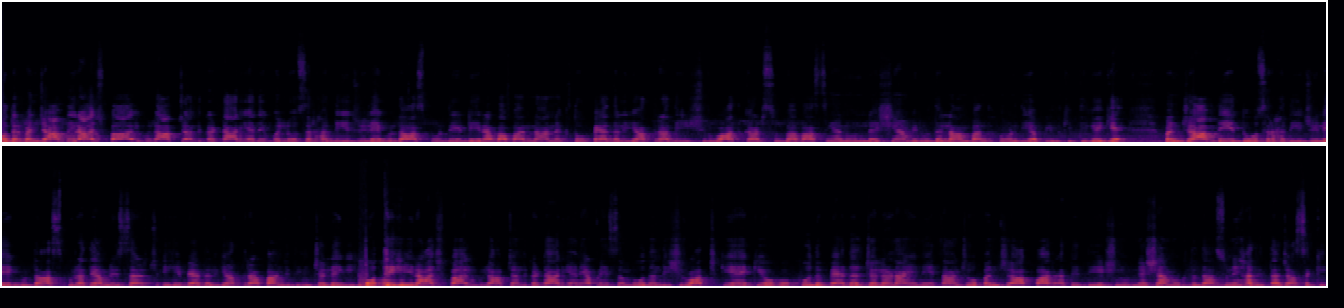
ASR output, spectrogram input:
ਉਧਰ ਪੰਜਾਬ ਦੇ ਰਾਜਪਾਲ ਗੁਲਾਬ ਚੰਦ ਕਟਾਰੀਆ ਦੇ ਵੱਲੋਂ ਸਰਹੱਦੀ ਜ਼ਿਲ੍ਹੇ ਗੁਰਦਾਸਪੁਰ ਦੇ ਡੇਰਾ ਬਾਬਾ ਨਾਨਕ ਤੋਂ ਪੈਦਲ ਯਾਤਰਾ ਦੀ ਸ਼ੁਰੂਆਤ ਕਰ ਸੂਬਾ ਵਾਸੀਆਂ ਨੂੰ ਨਸ਼ਿਆਂ ਵਿਰੁੱਧ ਲਾਮਬੰਦ ਹੋਣ ਦੀ ਅਪੀਲ ਕੀਤੀ ਗਈ ਹੈ। ਪੰਜਾਬ ਦੇ ਦੋ ਸਰਹੱਦੀ ਜ਼ਿਲ੍ਹੇ ਗੁਰਦਾਸਪੁਰ ਅਤੇ ਅੰਮ੍ਰਿਤਸਰ 'ਚ ਇਹ ਪੈਦਲ ਯਾਤਰਾ 5 ਦਿਨ ਚੱਲੇਗੀ। ਉੱਥੇ ਹੀ ਰਾਜਪਾਲ ਗੁਲਾਬ ਚੰਦ ਕਟਾਰੀਆ ਨੇ ਆਪਣੇ ਸੰਬੋਧਨ ਦੀ ਸ਼ੁਰੂਆਤ 'ਚ ਕਿਹਾ ਹੈ ਕਿ ਉਹ ਖੁਦ ਪੈਦਲ ਚੱਲਣ ਆਏ ਨੇ ਤਾਂ ਜੋ ਪੰਜਾਬ ਭਰ ਅਤੇ ਦੇਸ਼ ਨੂੰ ਨਸ਼ਾ ਮੁਕਤ ਦਾ ਸੁਨੇਹਾ ਦਿੱਤਾ ਜਾ ਸਕੇ।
